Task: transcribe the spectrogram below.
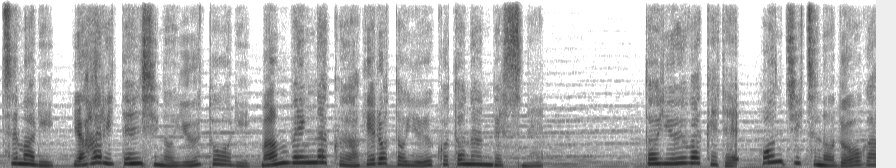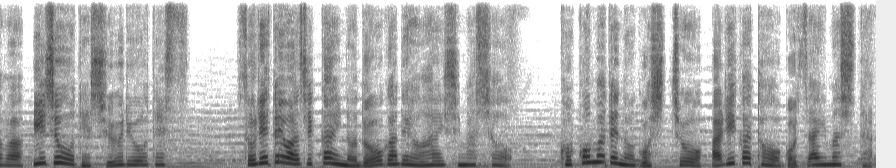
つまり、やはり天使の言う通り、まんべんなく上げろということなんですね。というわけで、本日の動画は以上で終了です。それでは次回の動画でお会いしましょう。ここまでのご視聴ありがとうございました。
